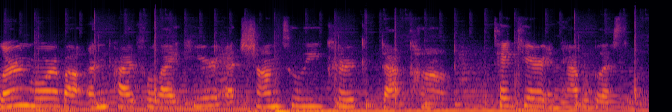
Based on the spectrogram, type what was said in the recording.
Learn more about Unprideful Light here at chantaleekirk.com. Take care and have a blessed one.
